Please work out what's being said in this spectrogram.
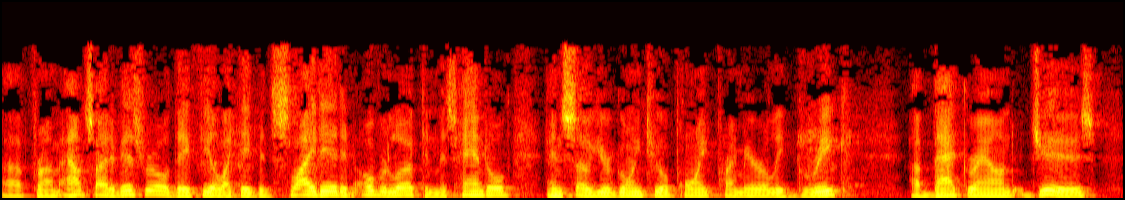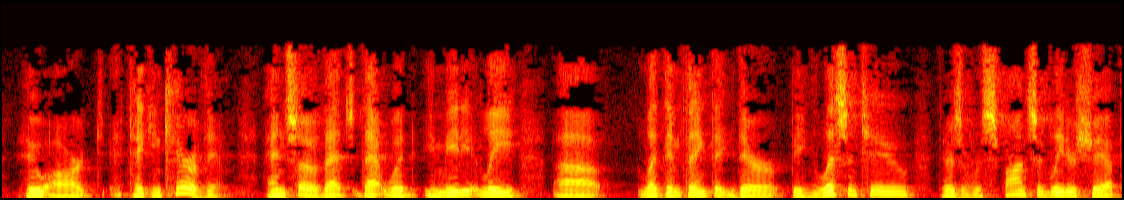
uh, from outside of Israel. They feel like they've been slighted and overlooked and mishandled, and so you're going to appoint primarily Greek uh, background Jews who are t- taking care of them. And so that's, that would immediately uh, let them think that they're being listened to, there's a responsive leadership,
